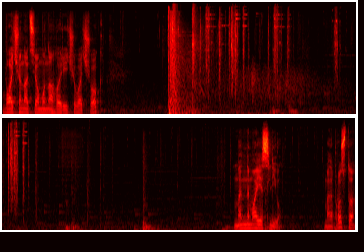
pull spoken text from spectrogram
Бачу на цьому на горі чувачок. У мене немає слів. У мене просто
